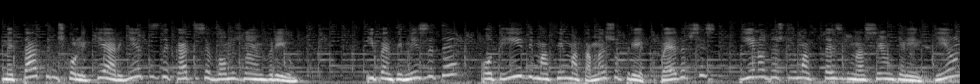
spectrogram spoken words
μετά την σχολική αργία της 17ης Νοεμβρίου. Υπενθυμίζεται ότι ήδη μαθήματα μέσω τηλεκπαίδευσης γίνονται στους μαθητές γυμνασίων και λυκείων,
